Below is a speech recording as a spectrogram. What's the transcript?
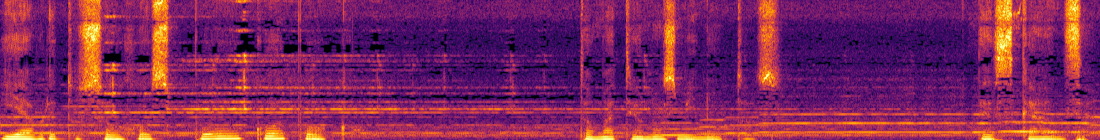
Y abre tus ojos poco a poco. Tómate unos minutos. Descansa.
